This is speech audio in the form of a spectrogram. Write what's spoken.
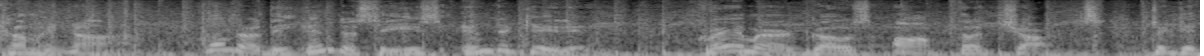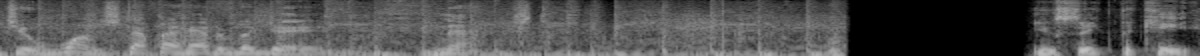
Coming up, what are the indices indicating? Cramer goes off the charts to get you one step ahead of the game. Next. You seek the key,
